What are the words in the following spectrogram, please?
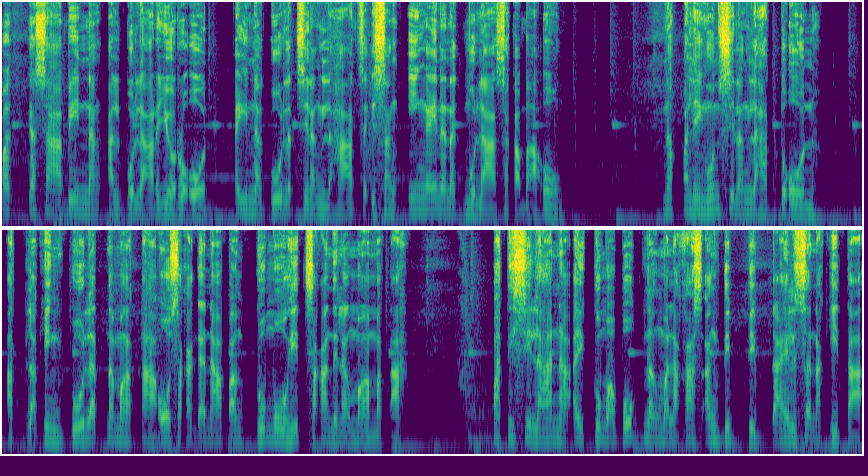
Pagkasabi ng albularyo roon ay nagulat silang lahat sa isang ingay na nagmula sa kabaong. Napalingon silang lahat doon at laking gulat ng mga tao sa kaganapang gumuhit sa kanilang mga mata. Pati sila na ay kumabog ng malakas ang dibdib dahil sa nakita.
